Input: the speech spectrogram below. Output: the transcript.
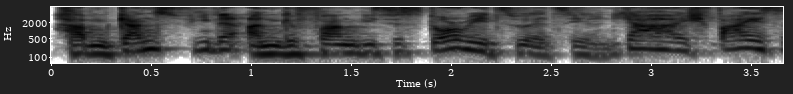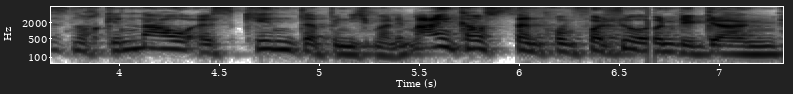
haben ganz viele angefangen, diese Story zu erzählen. Ja, ich weiß es noch genau. Als Kind, da bin ich mal im Einkaufszentrum verloren gegangen.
